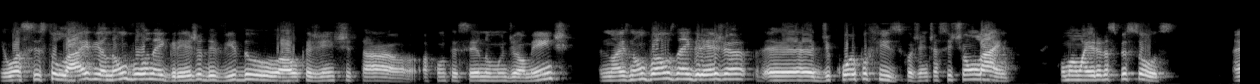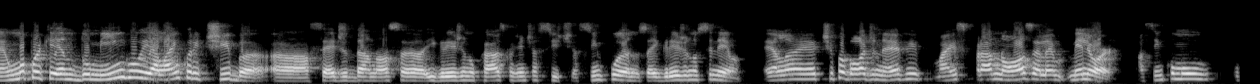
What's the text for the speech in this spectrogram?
eu assisto live, eu não vou na igreja devido ao que a gente está acontecendo mundialmente. Nós não vamos na igreja é, de corpo físico, a gente assiste online, como a maioria das pessoas. É, uma porque é no domingo e é lá em Curitiba, a sede da nossa igreja, no caso, que a gente assiste há cinco anos, a igreja no cinema. Ela é tipo a bola de neve, mas para nós ela é melhor, assim como o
